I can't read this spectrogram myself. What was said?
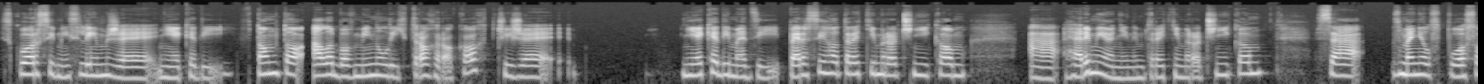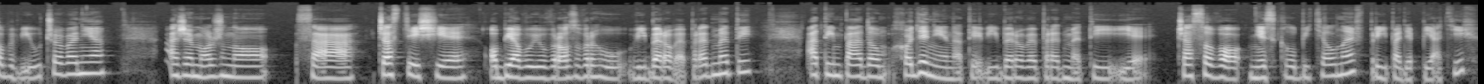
Skôr si myslím, že niekedy v tomto alebo v minulých troch rokoch, čiže niekedy medzi Percyho tretím ročníkom a Hermioniným tretím ročníkom sa zmenil spôsob vyučovania a že možno sa častejšie objavujú v rozvrhu výberové predmety a tým pádom chodenie na tie výberové predmety je časovo nesklbiteľné v prípade piatich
